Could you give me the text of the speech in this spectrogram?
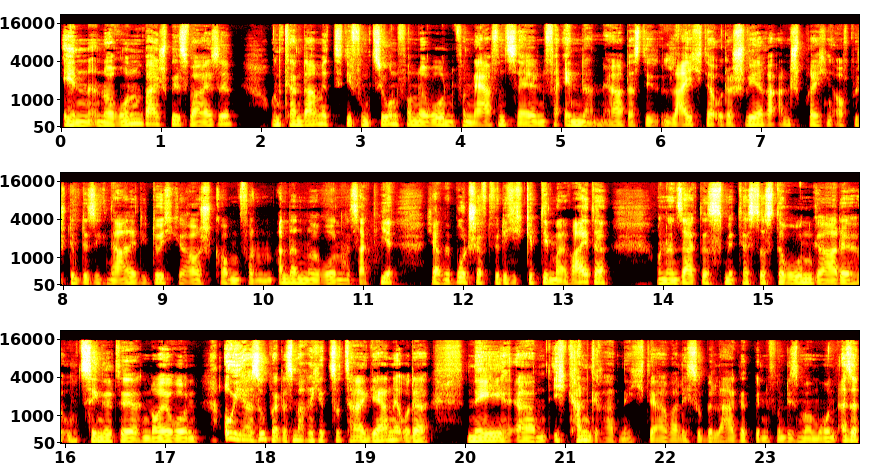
in Neuronen beispielsweise und kann damit die Funktion von Neuronen, von Nervenzellen verändern, ja, dass die leichter oder schwerer ansprechen auf bestimmte Signale, die durchgerauscht kommen von anderen Neuron und sagt, hier, ich habe eine Botschaft für dich, ich gebe die mal weiter und dann sagt das mit Testosteron gerade umzingelte Neuron, oh ja, super, das mache ich jetzt total gerne oder nee, ähm, ich kann gerade nicht, ja, weil ich so belagert bin von diesem Hormon. Also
